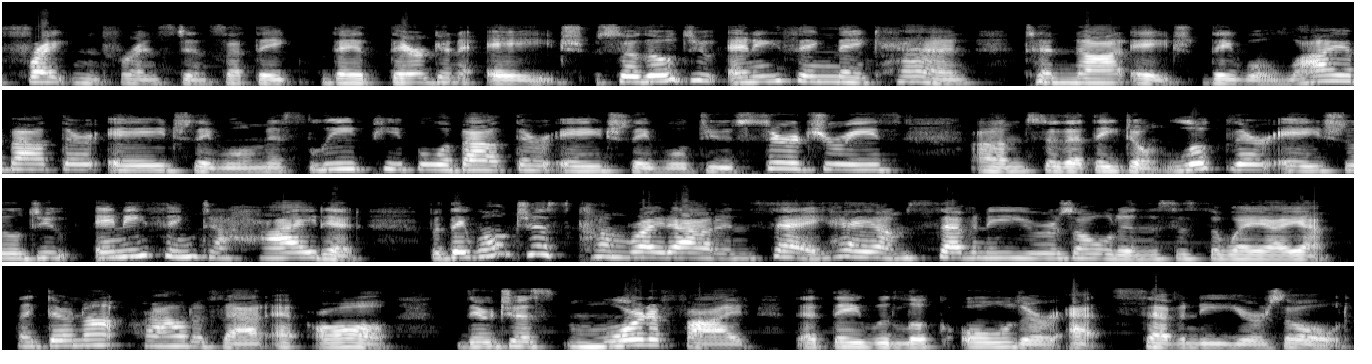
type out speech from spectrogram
frightened, for instance, that they that they're going to age. So they'll do anything they can to not age. They will lie about their age. They will mislead people about their age. They will do surgeries um, so that they don't look their age. They'll do anything to hide it, but they won't just come right out and say, "Hey, I'm 70 years old and this is the way I am." Like they're not proud of that at all. They're just mortified that they would look older at 70 years old.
